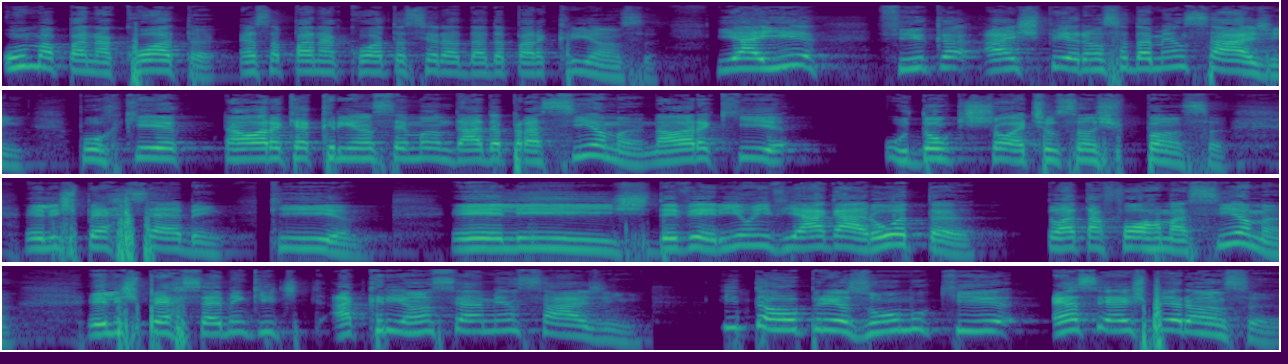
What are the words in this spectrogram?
uma panacota, essa panacota será dada para a criança. E aí fica a esperança da mensagem, porque na hora que a criança é mandada para cima, na hora que o Don Quixote e o Sancho Panza, eles percebem que eles deveriam enviar a garota plataforma acima, eles percebem que a criança é a mensagem. Então eu presumo que essa é a esperança.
